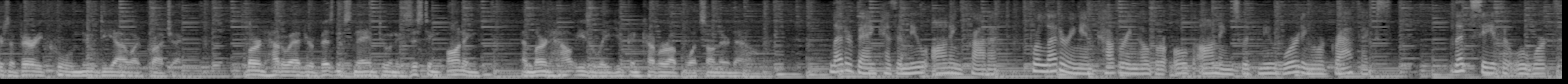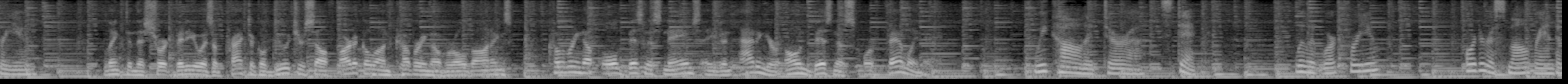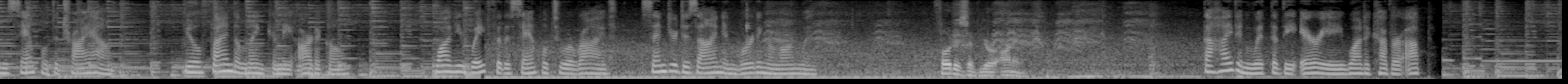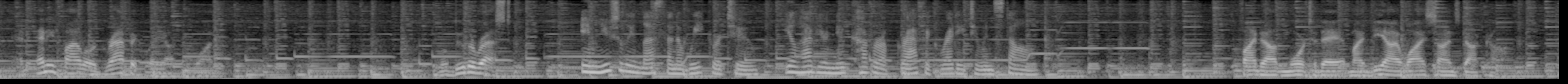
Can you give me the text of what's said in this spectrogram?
Here's a very cool new DIY project. Learn how to add your business name to an existing awning, and learn how easily you can cover up what's on there now. Letterbank has a new awning product for lettering and covering over old awnings with new wording or graphics. Let's see if it will work for you. Linked in this short video is a practical do-it-yourself article on covering over old awnings, covering up old business names, and even adding your own business or family name. We call it Dura Stick. Will it work for you? Order a small random sample to try out. You'll find the link in the article. While you wait for the sample to arrive, send your design and wording along with Photos of your awning. the height and width of the area you want to cover up, and any file or graphic layout you want. We'll do the rest. In usually less than a week or two, you'll have your new cover up graphic ready to install. Find out more today at mydiysigns.com.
